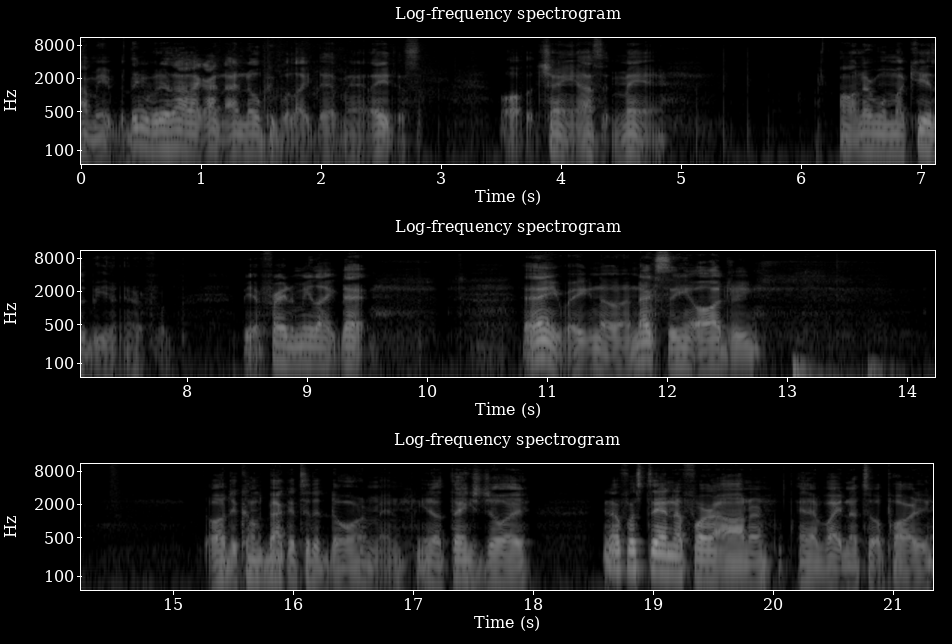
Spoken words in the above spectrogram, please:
I mean, but think of it as I like, I, I know people like that, man. They just off the chain. I said, man, I don't ever want my kids to be be afraid of me like that. At any rate, you know, the next scene, Audrey. Audrey comes back into the dorm and, you know, thanks Joy, you know, for standing up for her honor and inviting her to a party.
